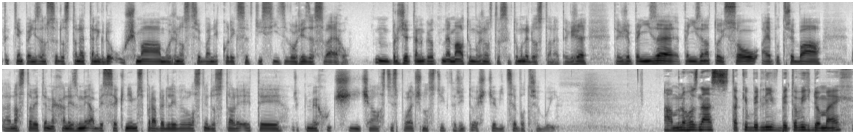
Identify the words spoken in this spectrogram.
k těm penězem se dostane ten, kdo už má možnost třeba několik set tisíc vložit ze svého. Protože ten, kdo nemá tu možnost, tak se k tomu nedostane. Takže, takže peníze, peníze na to jsou a je potřeba eh, nastavit ty mechanismy, aby se k ním spravedlivě vlastně dostali i ty, řekněme, chudší části společnosti, kteří to ještě více potřebují. A mnoho z nás taky bydlí v bytových domech.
